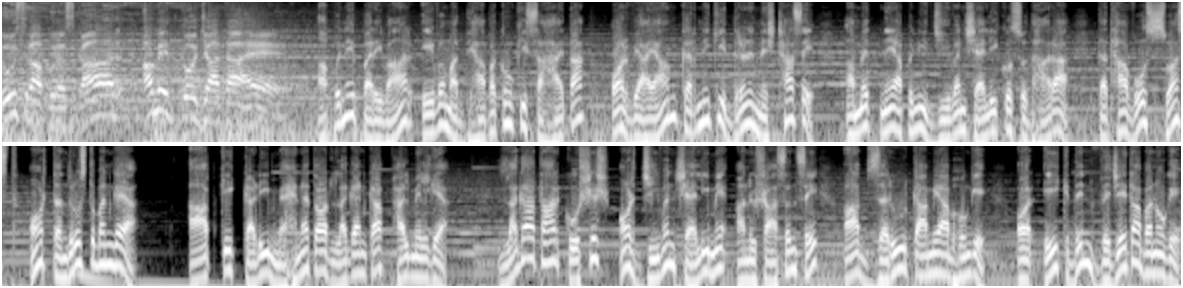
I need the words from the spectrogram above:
दूसरा पुरस्कार अमित को जाता है। अपने परिवार एवं अध्यापकों की सहायता और व्यायाम करने की दृढ़ निष्ठा से अमित ने अपनी जीवन शैली को सुधारा तथा वो स्वस्थ और तंदुरुस्त बन गया। आपकी कड़ी मेहनत और लगन का फल मिल गया। लगातार कोशिश और जीवन शैली में अनुशासन से आप ज़रूर कामयाब होंगे और एक दिन विजेता बनोगे।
